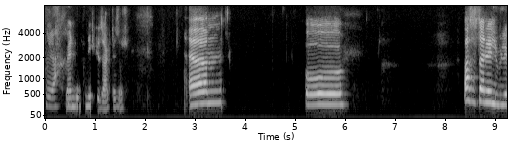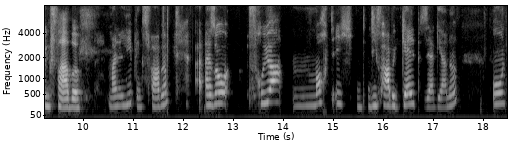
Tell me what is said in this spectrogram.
ja. wenn du es nicht gesagt hättest. Ähm, oh, was ist deine Lieblingsfarbe? Meine Lieblingsfarbe. Also früher mochte ich die Farbe Gelb sehr gerne und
